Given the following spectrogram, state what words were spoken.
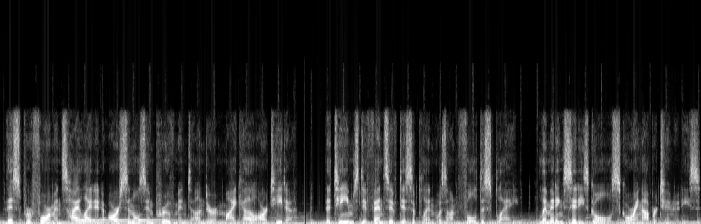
This performance highlighted Arsenal's improvement under Mikel Arteta. The team's defensive discipline was on full display, limiting City's goal-scoring opportunities.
